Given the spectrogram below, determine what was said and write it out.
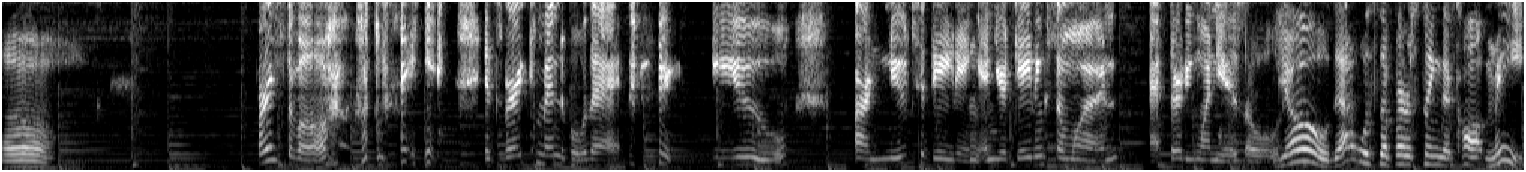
Oh. First of all, it's very commendable that you are new to dating and you're dating someone at 31 years old. Yo, that was the first thing that caught me.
